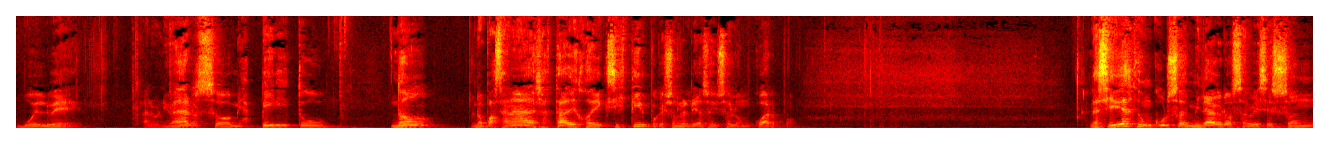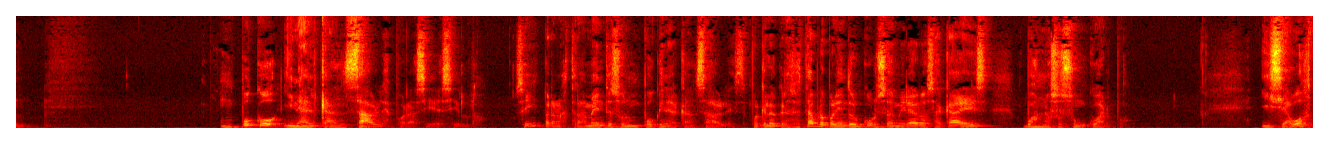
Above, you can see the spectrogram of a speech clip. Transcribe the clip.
vuelve al universo, mi espíritu. No, no pasa nada, ya está, dejo de existir porque yo en realidad soy solo un cuerpo. Las ideas de un curso de milagros a veces son un poco inalcanzables, por así decirlo. ¿Sí? Para nuestra mente son un poco inalcanzables. Porque lo que nos está proponiendo el curso de milagros acá es, vos no sos un cuerpo. Y si a vos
